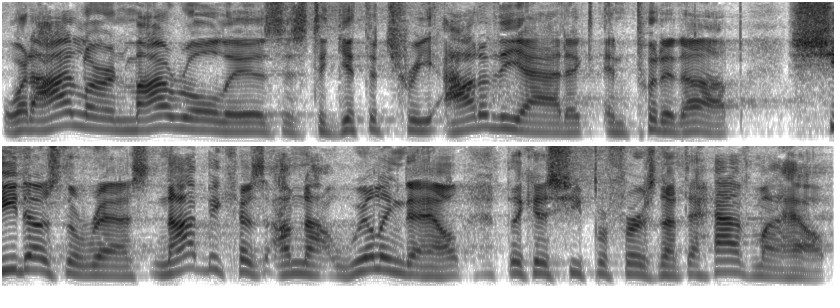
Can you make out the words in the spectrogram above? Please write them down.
What I learned my role is, is to get the tree out of the attic and put it up. She does the rest, not because I'm not willing to help, because she prefers not to have my help.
